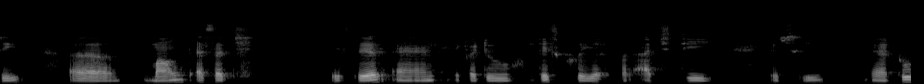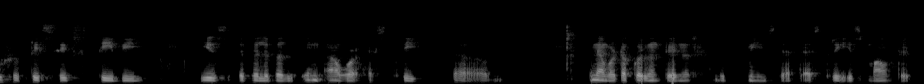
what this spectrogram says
see uh, mount sh is there, and if I do disk free for HD you see uh, 256 TB is available in our S3 um, in our Docker container, which means that S3 is mounted.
